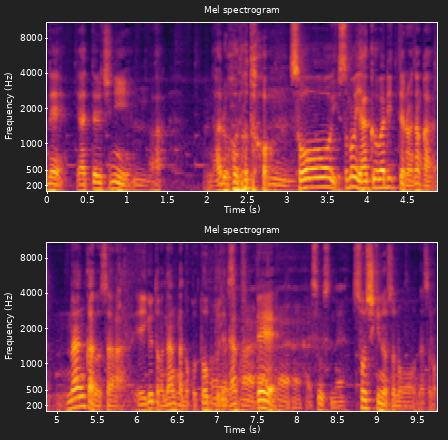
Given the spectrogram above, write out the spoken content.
ね、やってるうちに、あなるほどと、そうその役割っていうのはなんかなんかのさ営業とかなんかのトップじゃなくて、組織のそのなんその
